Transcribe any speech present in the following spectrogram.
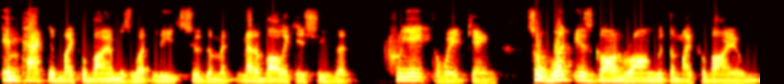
impacted microbiome is what leads to the metabolic issues that create the weight gain. So, what is gone wrong with the microbiome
